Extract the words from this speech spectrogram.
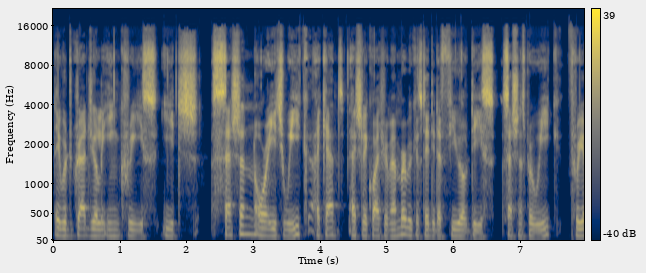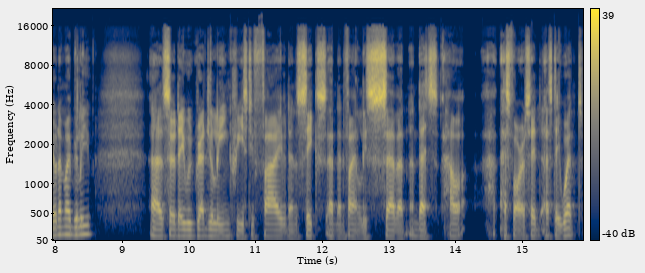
they would gradually increase each session or each week. I can't actually quite remember because they did a few of these sessions per week, three of them, I believe. Uh, so they would gradually increase to five, then six, and then finally seven, and that's how as far as it, as they went.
